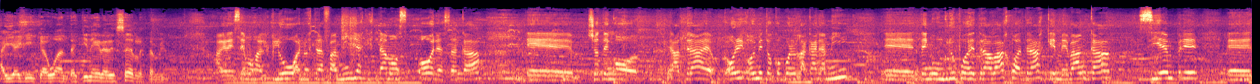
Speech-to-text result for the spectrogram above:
hay alguien que aguanta. ¿A quién agradecerles también? Agradecemos al club, a nuestras familias que estamos horas acá. Eh, yo tengo atrás, hoy, hoy me tocó poner la cara a mí, eh, tengo un grupo de trabajo atrás que me banca siempre. Eh,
